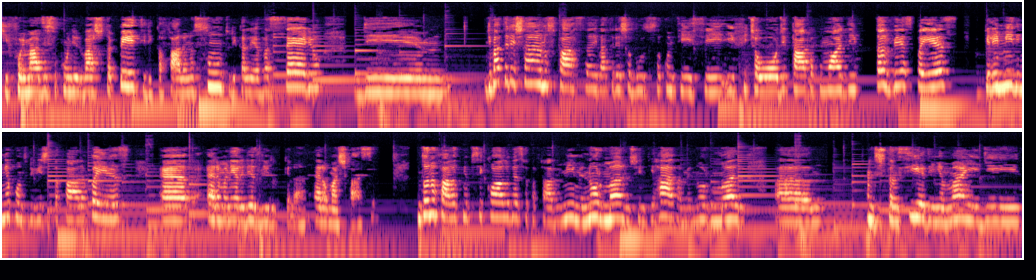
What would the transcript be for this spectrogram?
que foi mais escondido debaixo do tapete, de que fala no assunto, de que leva a sério, de de bater anos passa e bater abusos acontece e fica hoje tapa como de talvez para ele mira em ponto de vista da fala para esse é, era maneira de deslido porque era o mais fácil então eu falo com a psicóloga se ela fala mim é normal não sentir raiva é normal uh, a distância de minha mãe e de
